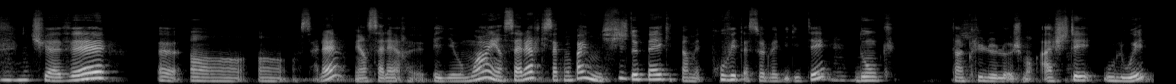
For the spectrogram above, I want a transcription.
mhm. tu avais euh, un, salaire, mais un salaire euh, payé au mois, et un salaire qui s'accompagne d'une fiche de paie qui te permet de prouver ta solvabilité. Mhm. Donc, tu inclus le logement acheté ou loué.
